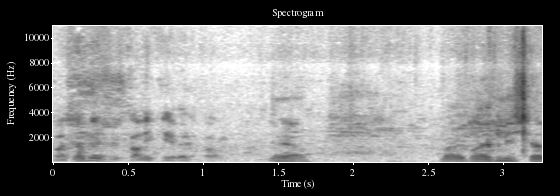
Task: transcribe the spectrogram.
Maar zo best wel kan een keer wegkomen. Ja. Maar het blijft niet zo.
